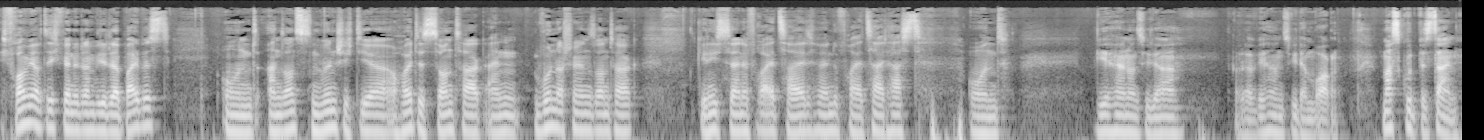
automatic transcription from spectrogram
Ich freue mich auf dich, wenn du dann wieder dabei bist. Und ansonsten wünsche ich dir, heute Sonntag, einen wunderschönen Sonntag. Genieß deine freie Zeit, wenn du freie Zeit hast. Und wir hören uns wieder, oder wir hören uns wieder morgen. Mach's gut, bis dahin.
